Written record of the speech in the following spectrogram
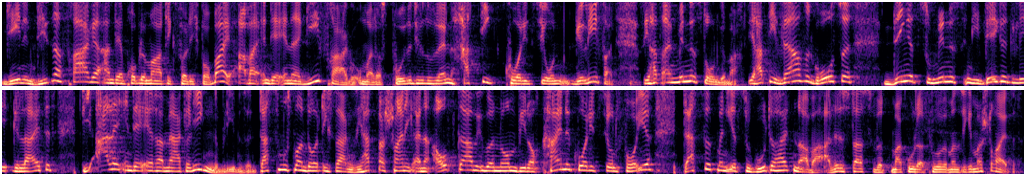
gehen in dieser Frage an der Problematik völlig vorbei. Aber in der Energiefrage, um mal das Positive zu nennen, hat die Koalition geliefert. Sie hat einen Mindestlohn gemacht. Sie hat diverse große Dinge zumindest in die Wege geleitet, die alle in der Ära Merkel liegen geblieben sind. Das muss man deutlich sagen. Sie hat wahrscheinlich eine Aufgabe übernommen, wie noch keine Koalition vor ihr. Das wird man ihr zugutehalten, aber alles das wird Makulatur, wenn man sich immer streitet.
